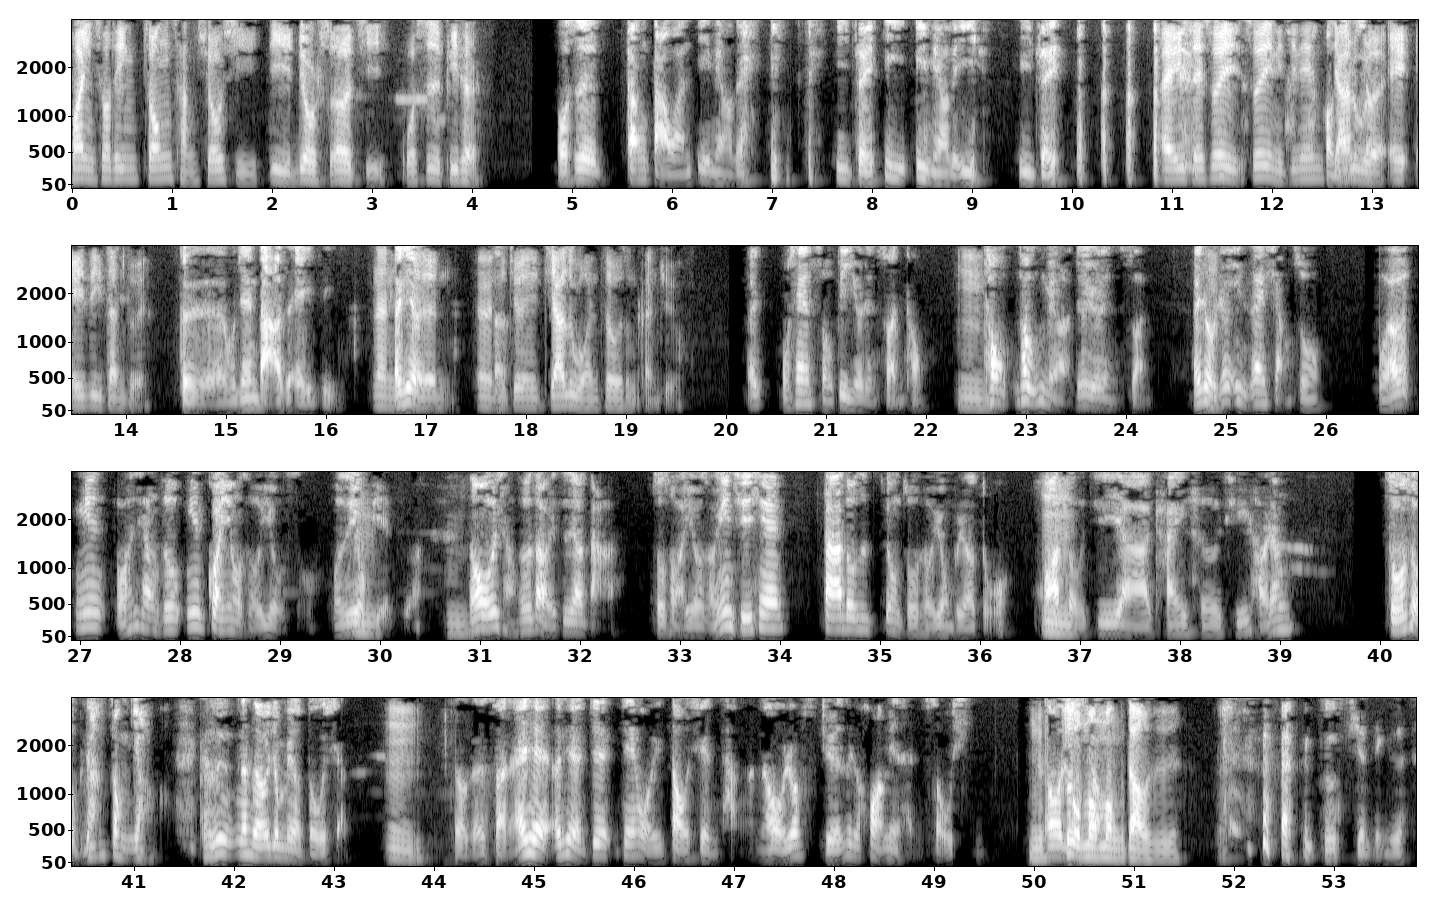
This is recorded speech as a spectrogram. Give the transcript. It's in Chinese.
欢迎收听中场休息第六十二集，我是 Peter，我是刚打完疫苗的 E E J 疫疫苗的 E E J A J，所以所以你今天加入了 A A Z 战队，对对对，我今天打的是 A Z，那你觉得嗯，你觉得你加入完之后有什么感觉？哎，我现在手臂有点酸痛，嗯，痛痛是没有了，就是有点酸，而且我就一直在想说，我要因为我很想说，因为惯用手右手。我是右撇子啊，嗯，然后我就想说，到底是要打左手还是右手？因为其实现在大家都是用左手用比较多，滑手机啊、开车，其实好像左手比较重要。可是那时候就没有多想，嗯，就可是算了。而且而且今今天我一到现场，然后我就觉得这个画面很熟悉，然后做梦梦到是，不是？就是显灵是。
